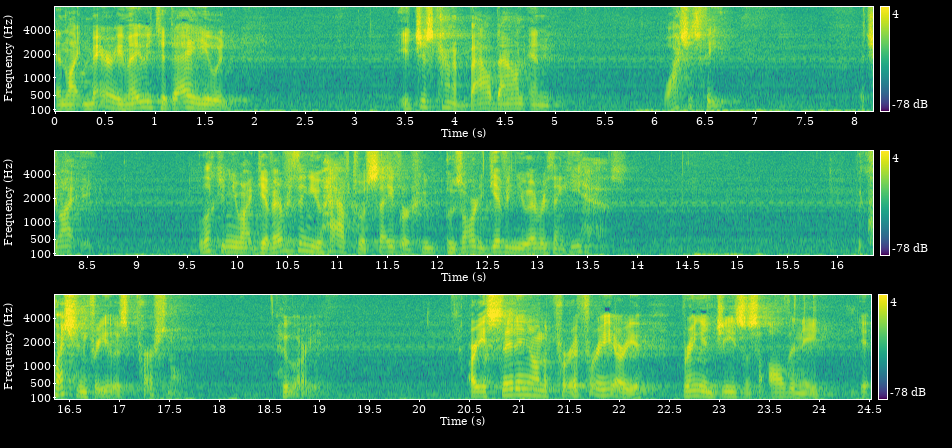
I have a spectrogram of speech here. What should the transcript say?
And like Mary, maybe today you would you just kind of bow down and wash his feet. That you might look and you might give everything you have to a Savior who, who's already given you everything he has. The question for you is personal. Who are you? Are you sitting on the periphery are you bringing Jesus all the need? It,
